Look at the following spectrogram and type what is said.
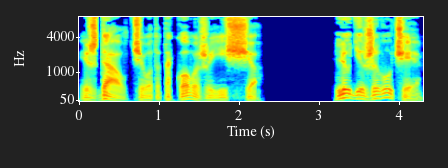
и ждал чего-то такого же еще. Люди живучие.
